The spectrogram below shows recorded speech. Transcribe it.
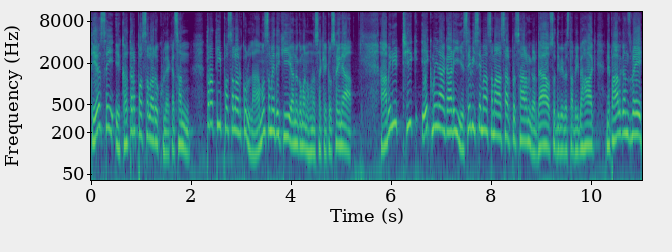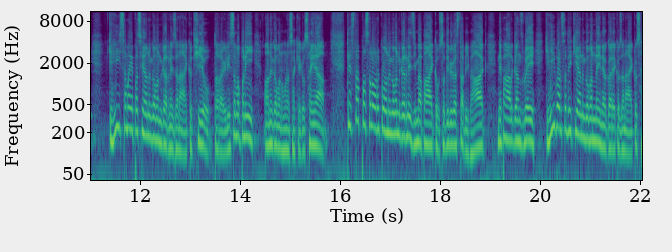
तेह्र सय एकहत्तर पसलहरू खुलेका छन् तर ती पसलहरूको लामो समयदेखि अनुगमन हुन सकेको छैन। हामीले ठिक एक महिना अगाडि यसै विषयमा समाचार प्रसारण गर्दा औषधि व्यवस्था विभाग नेपालगञ्जले केही समयपछि अनुगमन गर्ने जनाएको थियो तर अहिलेसम्म पनि अनुगमन हुन सकेको छैन। त्यस्ता पसलहरूको अनुगमन गर्ने जिम्मा पाएको औषधि व्यवस्था विभाग नेपालगञ्जले केही वर्षदेखि अनुगमन नै नगरेको जनाएको छ।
